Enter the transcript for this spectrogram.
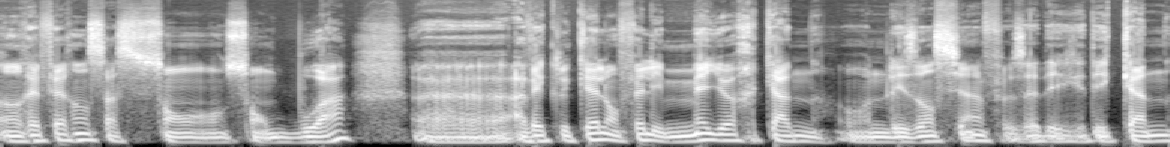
en, référence à son, son bois avec lequel on fait les meilleures cannes. les anciens faisaient des, des canne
